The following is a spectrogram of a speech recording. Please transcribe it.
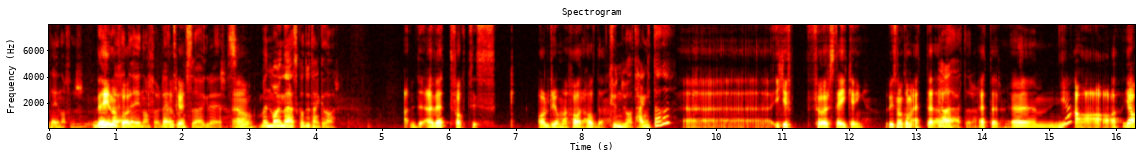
det er innafor. Det er Det, innafor. det er innafor. Det er okay. Tromsø-greier. Så- Ja. Men majones, hva du tenker der? Jeg vet faktisk aldri om jeg har hatt det. Kunne du ha tenkt deg det? Eh, ikke før staking. Vi snakker om etter. her, Ja, ja, etter det. Etter. Um, ja, ja.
